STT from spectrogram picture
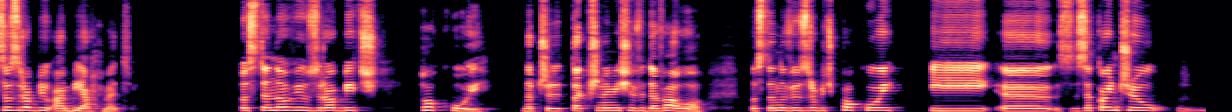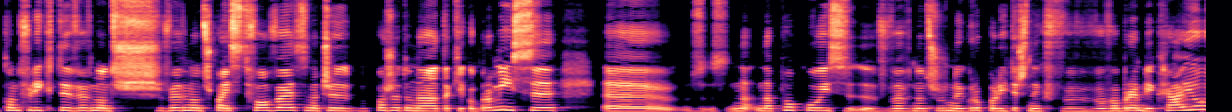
Co zrobił Abiy Ahmed? Postanowił zrobić pokój, znaczy tak przynajmniej się wydawało. Postanowił zrobić pokój i e, zakończył konflikty wewnątrz, wewnątrzpaństwowe, to znaczy poszedł na takie kompromisy, e, na, na pokój z, wewnątrz różnych grup politycznych w, w, w obrębie kraju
